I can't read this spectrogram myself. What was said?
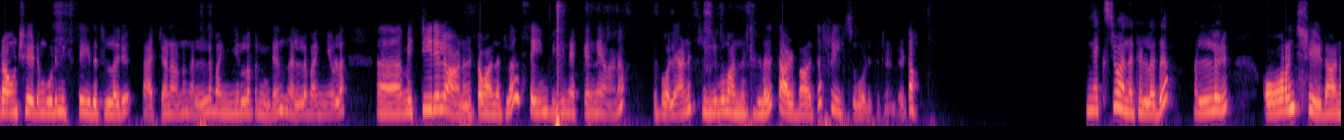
ബ്രൗൺ ഷെയ്ഡും കൂടി മിക്സ് ചെയ്തിട്ടുള്ള ഒരു പാറ്റേൺ ആണ്. നല്ല ഭംഗിയുള്ള പ്രിന്റ് നല്ല ഭംഗിയുള്ള മെറ്റീരിയലും ആണ് കേട്ടോ വന്നിട്ടുള്ളത്. സെയിം വി നെക്ക് തന്നെയാണ്. ഇതുപോലെയാണ് സ്ലീവ് വന്നിട്ടുള്ളത്. താഴ്ഭാഗത്ത് ഫ്രിൽസ് കൊടുത്തിട്ടുണ്ട് കേട്ടോ നെക്സ്റ്റ് വന്നിട്ടുള്ളത് നല്ലൊരു ഓറഞ്ച് ഷെയ്ഡാണ്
